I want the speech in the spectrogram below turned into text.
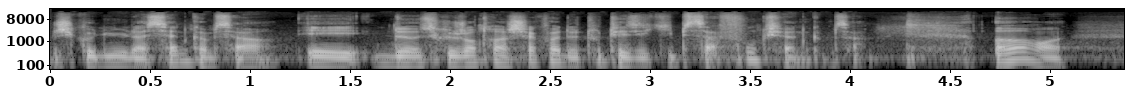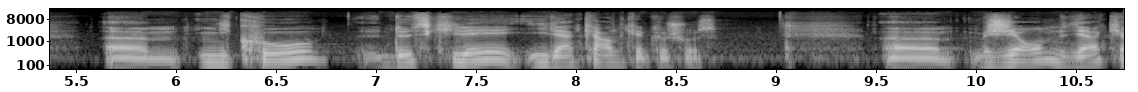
J'ai connu la scène comme ça. Et de ce que j'entends à chaque fois de toutes les équipes, ça fonctionne comme ça. Or, euh, Nico, de ce qu'il est, il incarne quelque chose. Euh, Jérôme Diac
